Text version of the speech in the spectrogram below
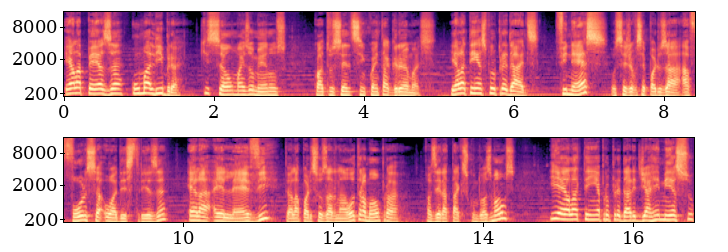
e ela pesa uma libra, que são mais ou menos 450 gramas. E ela tem as propriedades finesse, ou seja, você pode usar a força ou a destreza. Ela é leve, então ela pode ser usada na outra mão para fazer ataques com duas mãos. E ela tem a propriedade de arremesso,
